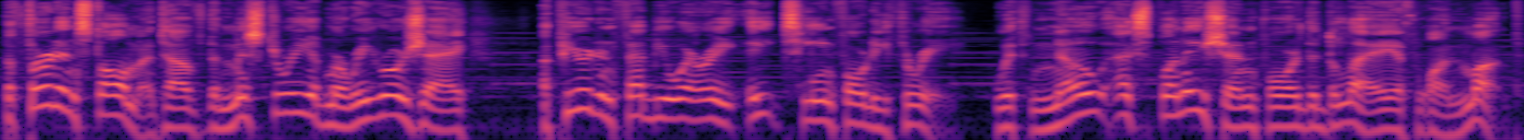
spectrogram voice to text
The third installment of The Mystery of Marie Roget appeared in February 1843 with no explanation for the delay of one month.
